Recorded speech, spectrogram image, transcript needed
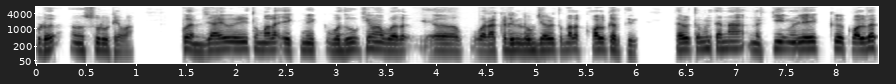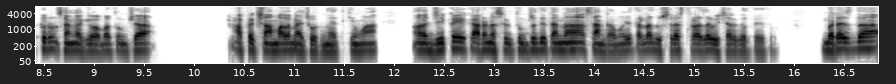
पुढं सुरू ठेवा. पण ज्यावेळी तुम्हाला एकमेक वधू किंवा वर वराकडील लोक ज्यावेळी तुम्हाला कॉल करतील त्यावेळी तुम्ही त्यांना नक्की म्हणजे एक कॉलबॅक करून सांगा की बाबा तुमच्या अपेक्षा आम्हाला मॅच होत नाहीत किंवा जे काही कारण असेल तुमचं ते त्यांना सांगा. म्हणजे त्यांना दुसऱ्या स्थळाचा विचार करता येतो. बऱ्याचदा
